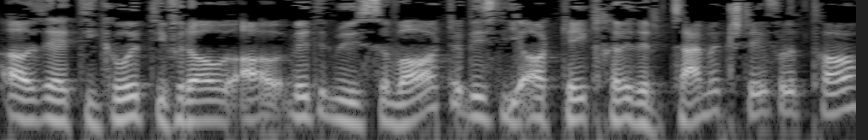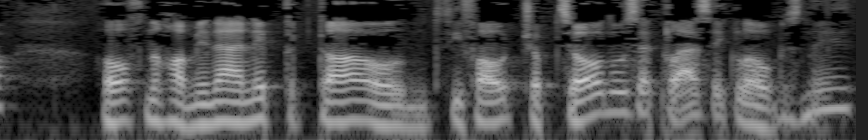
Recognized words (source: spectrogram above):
Also hätte die gute Frau wieder müssen warten, bis die Artikel wieder zusammengestiefelt haben. Hoffentlich habe ich mich nicht vertan und die falsche Option rausgelesen, ich glaube es nicht.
